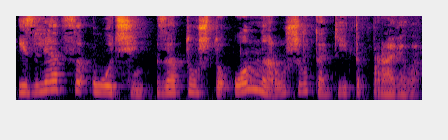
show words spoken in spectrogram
И злятся очень за то, что он нарушил какие-то правила.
